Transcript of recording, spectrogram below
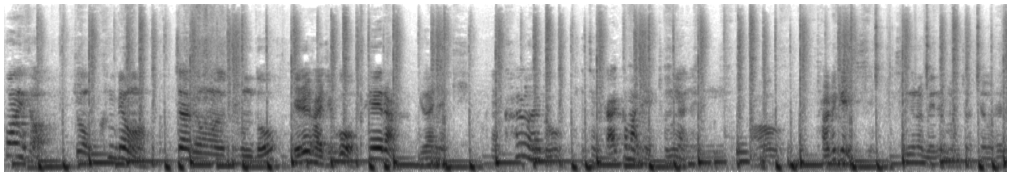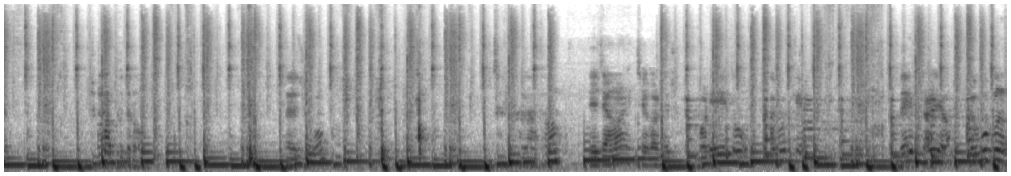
포항에서 좀 큰 병어, 흑자 병어 정도 얘를 가지고 회랑 유한焼기 그냥 칼로 해도 굉장히 깔끔하게 정리가 돼. 어우, 잘 벗겨지지. 지느러 매를 먼저 제거 해줘. 정말 부드러워. 내주고 자, 잘라서 내장을 제거를 해줘. 머리도 가볍게 내일 잘려. 이 부분은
